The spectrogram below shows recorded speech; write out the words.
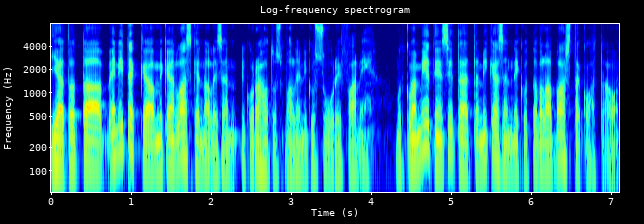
Ja tota, en itsekään ole mikään laskennallisen niinku rahoitusmallin niinku suuri fani, mutta kun mä mietin sitä, että mikä sen niinku tavallaan vastakohta on,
